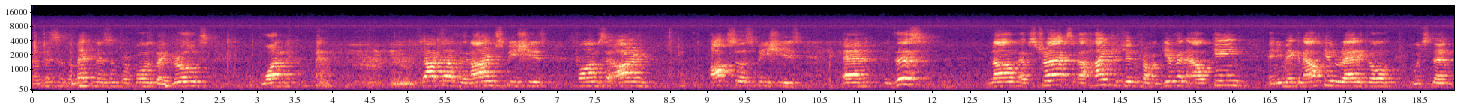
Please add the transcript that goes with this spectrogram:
and this is the mechanism proposed by Groves. One starts off with an iron species, forms an iron oxo species, and this now abstracts a hydrogen from a given alkane, and you make an alkyl radical, which then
